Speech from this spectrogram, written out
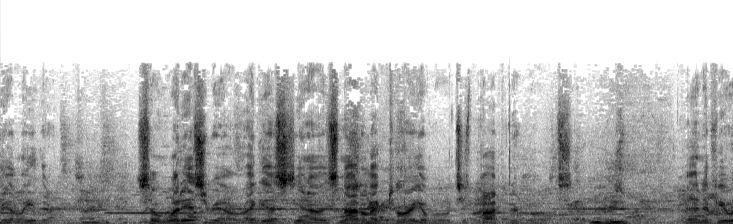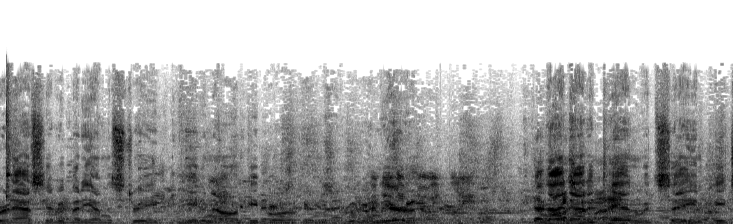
real either. So what is real? I guess you know it's not electoral votes, it's popular votes. And if you were to ask everybody on the street, even all the people in, in Europe, nine out of ten would say impeach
